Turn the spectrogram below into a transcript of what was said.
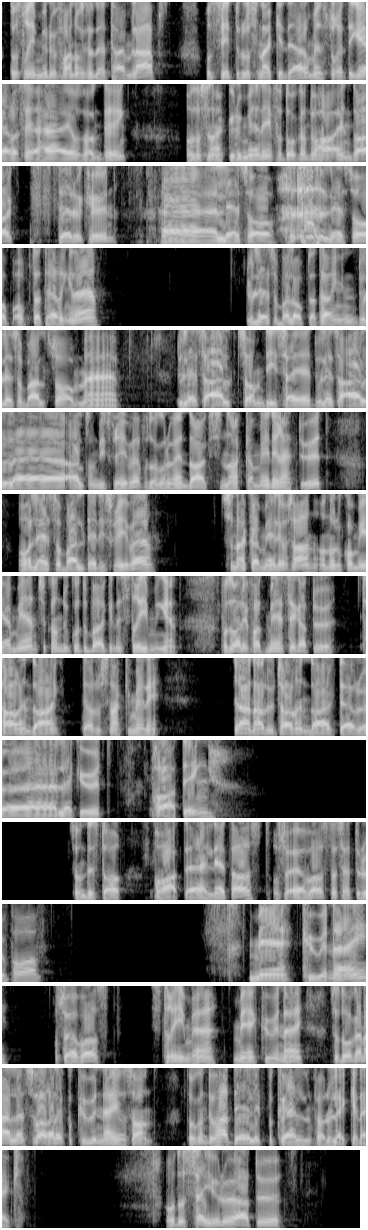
Da streamer du fra noe som heter timelapse, og så sitter du og snakker der mens du redigerer og sier hei og sånne ting. Og så snakker du med dem, for da kan du ha en dag der du kun eh, leser, opp, leser opp oppdateringene. Du leser opp alle oppdateringene, du leser opp alt som eh, du leser alt som de sier. Du leser all, uh, alt som de skriver, for da kan du en dag snakke med dem rett ut. Og lese opp alt det de skriver. Snakke med dem og sånn. Og når du kommer hjem igjen, så kan du gå tilbake til streamingen. For da har de fått med seg at du tar en dag der du snakker med dem. Gjerne du tar en dag der du uh, legger ut prating. Som det står prate helt nederst, og så øverst da setter du på med Q&A, og så øverst streame med Q&A. Så da kan alle svare deg på Q&A og sånn. Da kan du ha det litt på kvelden før du legger deg. Og da sier du at du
